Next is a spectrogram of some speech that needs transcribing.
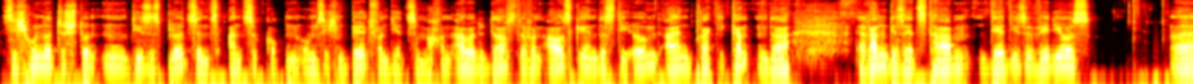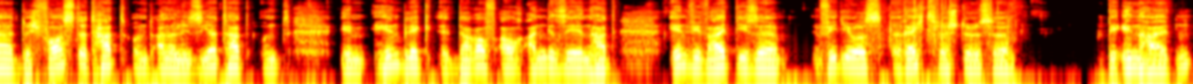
sich hunderte Stunden dieses Blödsinns anzugucken, um sich ein Bild von dir zu machen. Aber du darfst davon ausgehen, dass die irgendeinen Praktikanten da herangesetzt haben, der diese Videos äh, durchforstet hat und analysiert hat und im Hinblick äh, darauf auch angesehen hat, inwieweit diese Videos Rechtsverstöße beinhalten.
